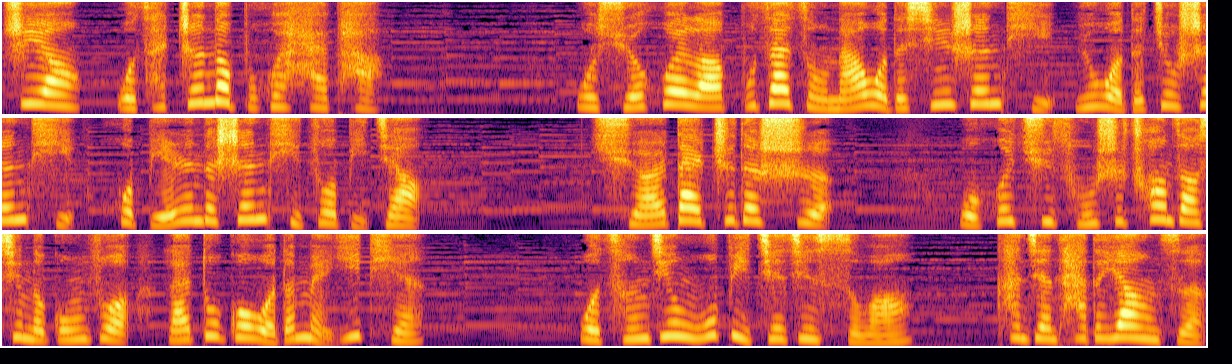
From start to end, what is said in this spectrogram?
这样我才真的不会害怕。我学会了不再总拿我的新身体与我的旧身体或别人的身体做比较，取而代之的是，我会去从事创造性的工作来度过我的每一天。我曾经无比接近死亡，看见他的样子，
